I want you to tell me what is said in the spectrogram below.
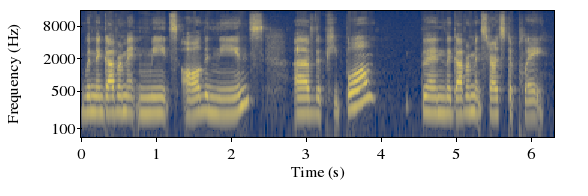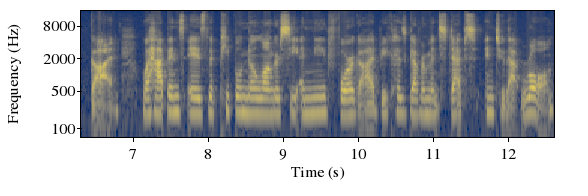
When the government meets all the needs of the people, then the government starts to play God. What happens is the people no longer see a need for God because government steps into that role.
